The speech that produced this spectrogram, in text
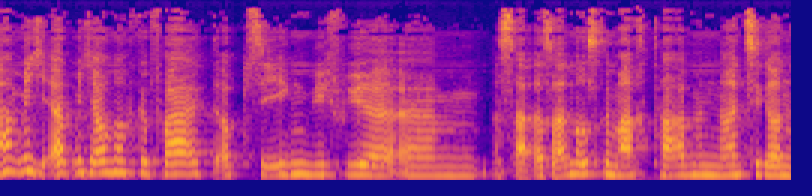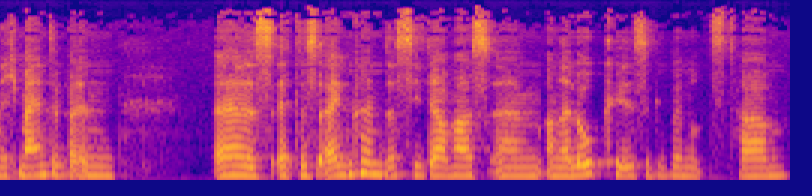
Hab mich, hab mich auch noch gefragt, ob sie irgendwie früher ähm, was, was anderes gemacht haben in den 90ern. Ich meinte, bei den, äh, es hätte sein können, dass sie damals ähm, Analogkäse benutzt haben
